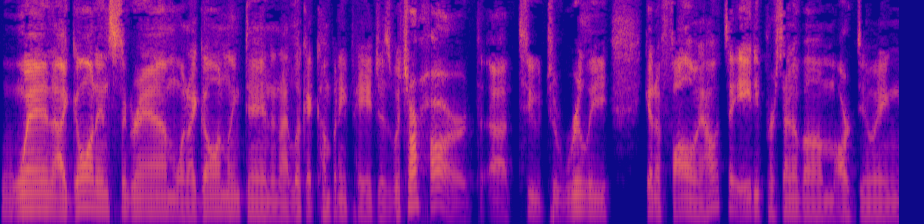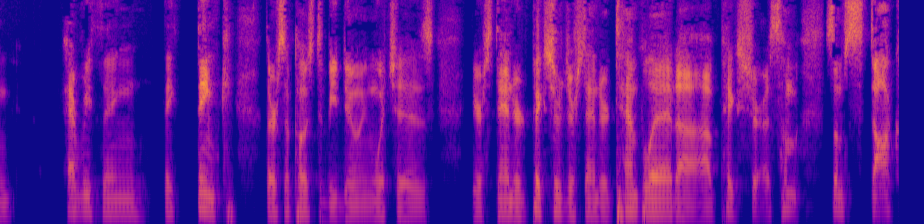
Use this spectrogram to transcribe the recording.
when I go on Instagram, when I go on LinkedIn, and I look at company pages, which are hard uh, to to really get a following, I would say eighty percent of them are doing everything they think they're supposed to be doing, which is your standard pictures, your standard template, uh, a picture, some some stock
